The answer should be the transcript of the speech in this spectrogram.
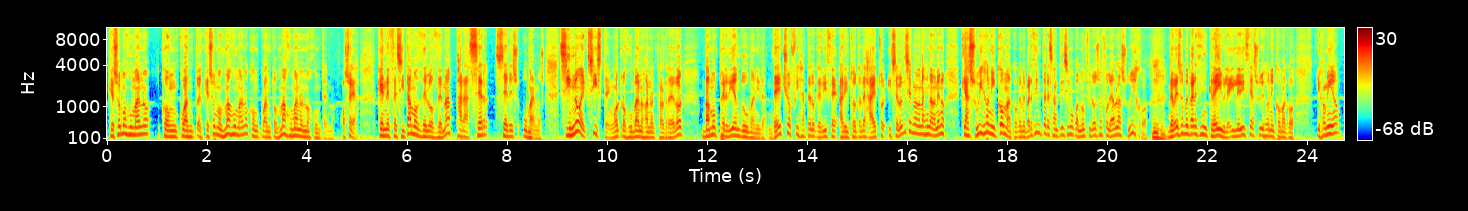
que somos humanos con cuanto, que somos más humanos con cuantos más humanos nos juntemos. O sea, que necesitamos de los demás para ser seres humanos. Si no existen otros humanos a nuestro alrededor, vamos perdiendo humanidad. De hecho, fíjate lo que dice Aristóteles a esto, y se lo dice nada más y nada menos que a su hijo Nicómaco, que me parece interesantísimo cuando un filósofo le habla a su hijo. Eso me parece increíble. Y le dice a su hijo Nicómaco, hijo mío,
